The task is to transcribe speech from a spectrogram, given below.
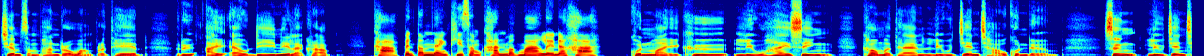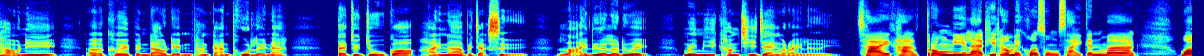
เชื่อมสัมพันธ์ระหว่างประเทศ หรือ ILD นี่แหละครับ ค่ะ เป็นตำแหน่งที่สำคัญมาก ๆ เลยนะคะ คนใหม่คือหลิวไห่ซิง เข้ามาแทนหลิวเจี้ยนเฉาคนเดิม ซึ่งหลิวเจี้ยนเฉานี่เอ่อเคยเป็นดาวเด่นทางการทูตเลยนะ แต่จู่ๆก็หายหน้าไปจากสื่อหลายเดือนแล้วด้วย ไม่มีคำชี้แจงอะไรเลย ใช่ค่ะ ตรงนี้แหละที่ทำให้คนสงสัยกันมาก ว่า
